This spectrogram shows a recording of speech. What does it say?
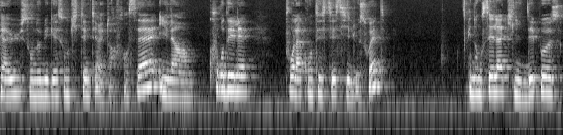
a eu son obligation de quitter le territoire français, il a un court délai pour la contester s'il le souhaite. Et donc c'est là qu'il dépose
